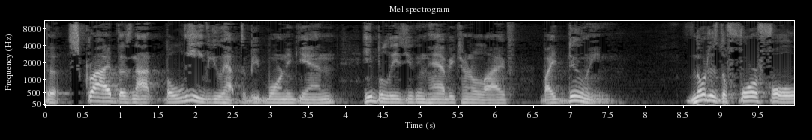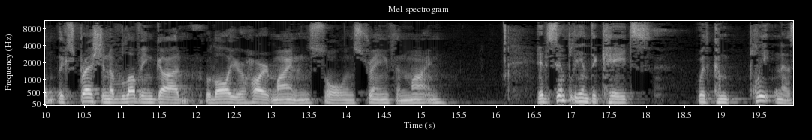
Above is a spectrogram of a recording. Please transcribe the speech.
The scribe does not believe you have to be born again. He believes you can have eternal life by doing. Notice the fourfold expression of loving God with all your heart, mind, and soul, and strength and mind. It simply indicates with completeness,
